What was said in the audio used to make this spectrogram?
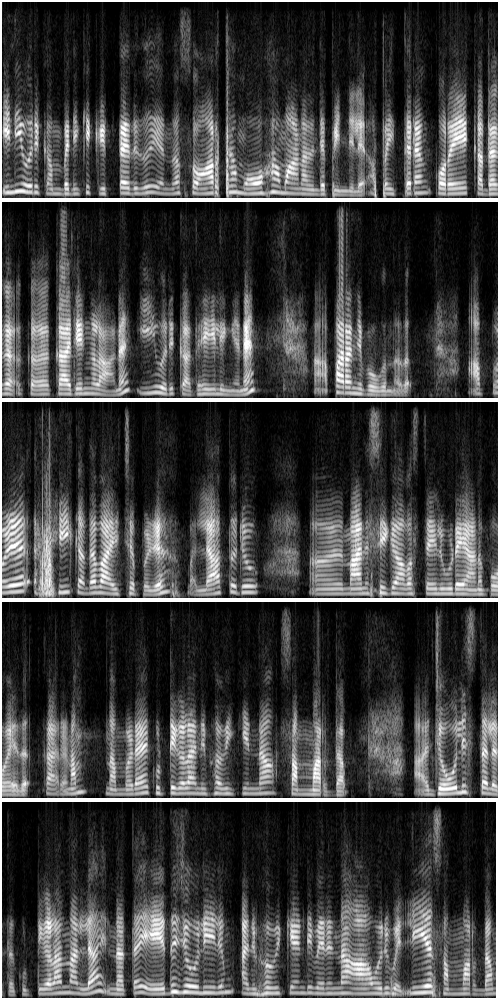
ഇനി ഒരു കമ്പനിക്ക് കിട്ടരുത് എന്ന സ്വാർത്ഥ മോഹമാണ് അതിന്റെ പിന്നിൽ അപ്പോൾ ഇത്തരം കുറേ കഥ കാര്യങ്ങളാണ് ഈ ഒരു കഥയിൽ ഇങ്ങനെ പറഞ്ഞു പോകുന്നത്. അപ്പോൾ ഈ കഥ വായിച്ചപ്പോൾ വല്ലാത്തൊരു മാനസികാവസ്ഥയിലൂടെയാണ് പോയത്. കാരണം നമ്മുടെ കുട്ടികൾ അനുഭവിക്കുന്ന സമ്മർദ്ദം ജോലി സ്ഥലത്ത് കുട്ടികളെന്നല്ല ഇന്നത്തെ ഏത് ജോലിയിലും അനുഭവിക്കേണ്ടി വരുന്ന ആ ഒരു വലിയ സമ്മർദ്ദം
